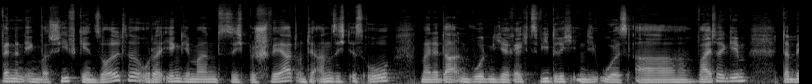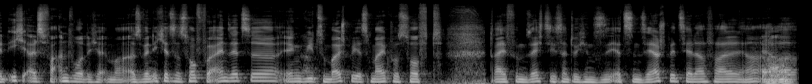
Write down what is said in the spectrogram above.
wenn dann irgendwas schiefgehen sollte oder irgendjemand sich beschwert und der Ansicht ist, oh, meine Daten wurden hier rechtswidrig in die USA weitergegeben, dann bin ich als Verantwortlicher immer. Also wenn ich jetzt eine Software einsetze, irgendwie ja. zum Beispiel jetzt Microsoft 365 ist natürlich ein, jetzt ein sehr spezieller Fall, ja, ja. aber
